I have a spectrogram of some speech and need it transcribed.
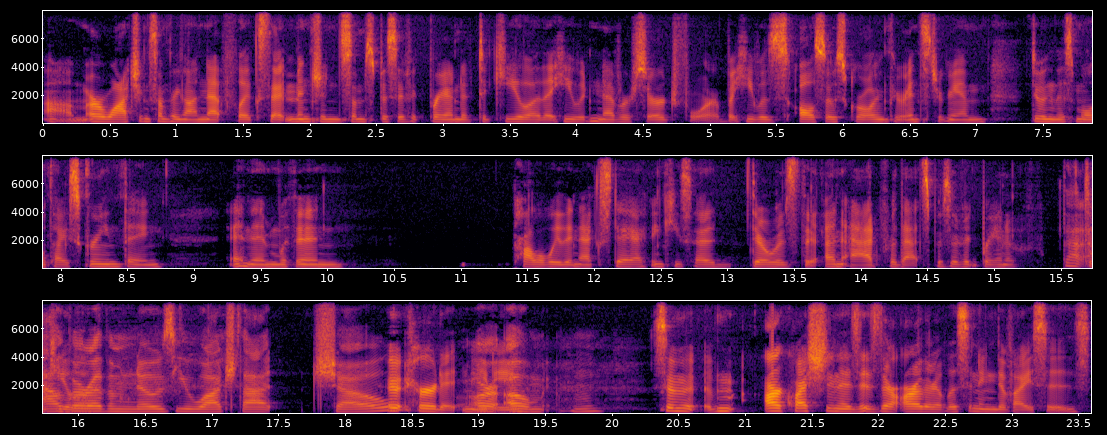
um, or watching something on Netflix that mentioned some specific brand of tequila that he would never search for, but he was also scrolling through Instagram doing this multi screen thing. And then within probably the next day, I think he said there was the, an ad for that specific brand of that tequila. algorithm knows you watch that show? It heard it, maybe. Or, oh, mm-hmm. So our question is: Is there are there listening devices?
